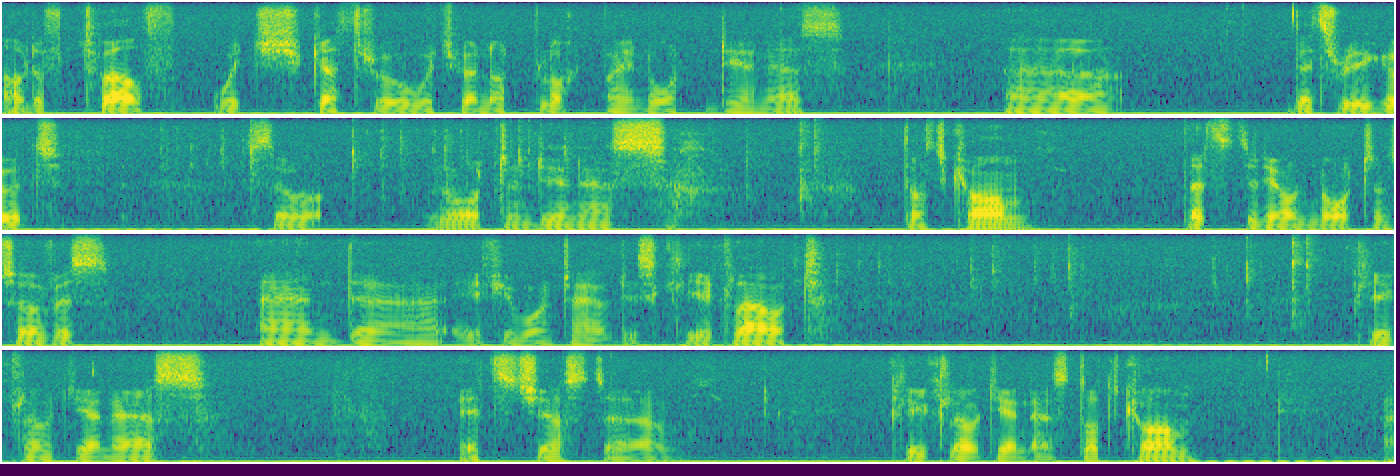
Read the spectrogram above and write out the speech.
out of 12 which got through which were not blocked by Norton DNS uh, that's really good. So nortondns.com that's the Norton service. And uh, if you want to have this clear cloud clear cloud DNS it's just um, clearclouddns.com uh,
